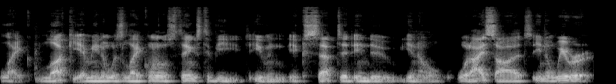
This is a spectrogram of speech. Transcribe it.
like lucky. I mean it was like one of those things to be even accepted into you know what I saw. It's you know we were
